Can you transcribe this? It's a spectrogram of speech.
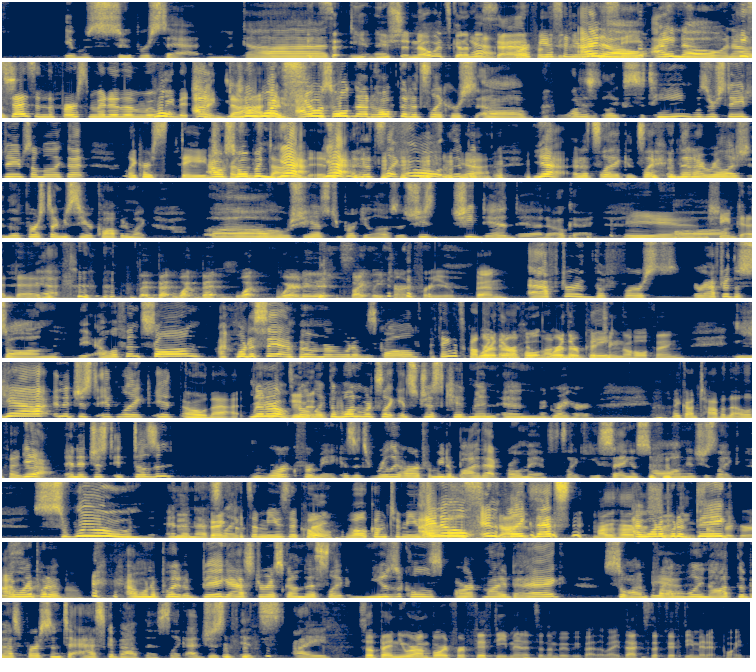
it was super sad? I'm like, God, It's, you, you should know it's going to Yeah, be sad from the and beginning. I know, I know, and I He was, says in the first minute of the movie Well, that she I, dies. You know what? I was holding out hope that it's like her. Uh, what is like Satine was her stage name, something like that. like her stage. I was presence hoping, died yeah, and- yeah. And it's like, oh, but- yeah. yeah, and it's like, it's like, and then I realized the first time you see her coughing, I'm like, oh, she has tuberculosis. She's she dead, dead. Okay, Yeah, she dead dead. yeah. But, but what bet what where did it slightly turn for you, Ben? after the first or after the song, the elephant song, I want to say I don't remember what it was called. I think it's called Where like the they're Elephant whole, Love where they're Medley. pitching the whole thing. Yeah, and it just it like it. Oh, that. no, Wait, no, no, no. Like the one where it's like it's just Kidman and McGregor. Like on top of the elephant. Yeah, and it just it doesn't work for me because it's really hard for me to buy that romance. It's like he sang a song and she's like swoon, and then that's thank- like It's a musical. Great. Welcome to musicals. I know, and Guys. like that's My head I wanna put a big- so I wanna put a- vigorously I want to put a big asterisk on this. Like musicals aren't my bag, so I'm Yeah. probably not the best person to ask about this. Like I just it's I So Ben, you were on board for 50 minutes of the movie, by the way. That's the 50 minute point.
